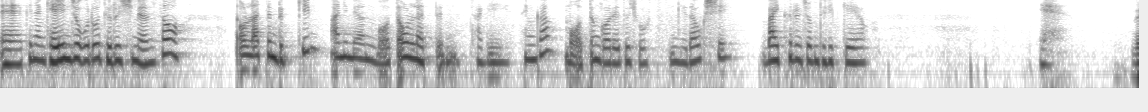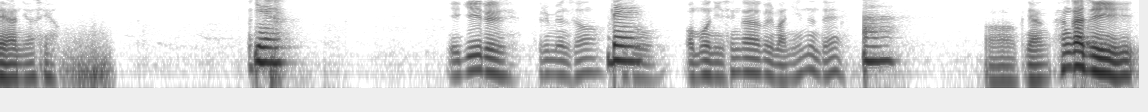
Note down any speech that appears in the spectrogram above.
예. 그냥 개인적으로 들으시면서 떠올랐던 느낌 아니면 뭐 떠올랐던 자기 생각 뭐 어떤 거라도 좋습니다. 혹시 마이크를 좀 드릴게요. 네 안녕하세요. 예. 얘기를 들으면서 네. 어머니 생각을 많이 했는데 아, 어, 그냥 한 가지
